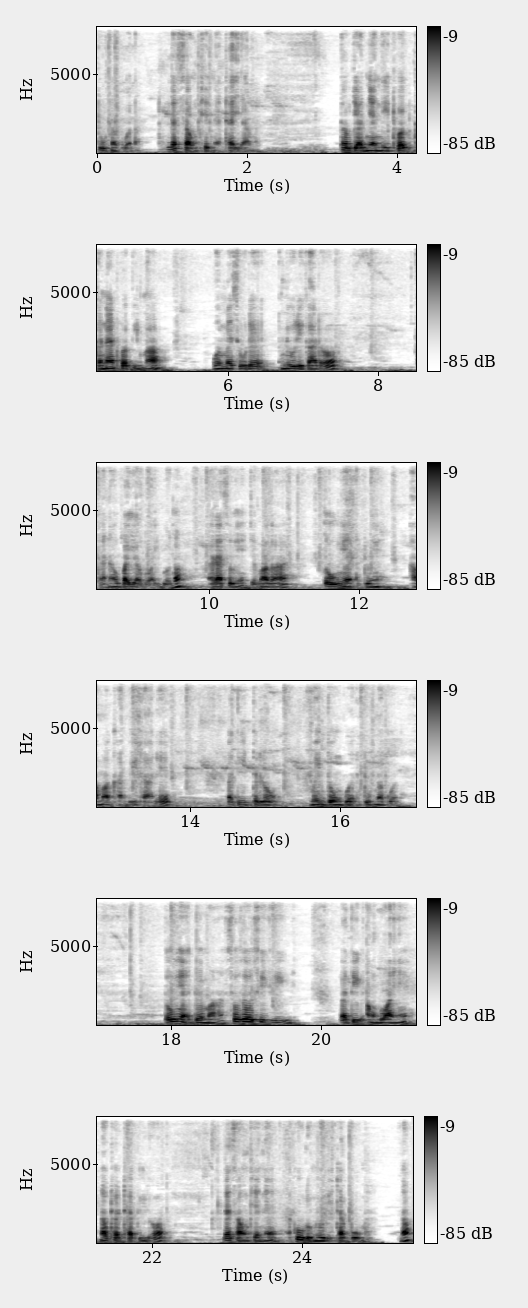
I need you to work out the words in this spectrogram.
ဒူနှစ်ဘွယ်လက်ဆောင်ဖြစ်နေထပ်ရမယ်တောက်ကြညနေထွက်ကနန်းထွက်ပြီးမှဝင်မယ်ဆိုတဲ့အမျိုးတွေကတော့ဒါနောက်ပိုက်ရောက်သွားပြီပေါ့နော်အဲ့ဒါဆိုရင်ကျမက3ရက်အတွင်းအာမခံပေးထားတဲ့ပတိတစ်လုံးမိန်သုံးဘွယ်ဒူနှစ်ဘွယ်3ရက်အတွင်းမှာစိုးစိုးစီစီပတိအောင်သွားရင်နောက်ထပ်ထပ်ပြီးတော့လက်ဆောင်ဖြစ်နေအခုလိုမျိုးတွေထပ်ပို့မယ်နော်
